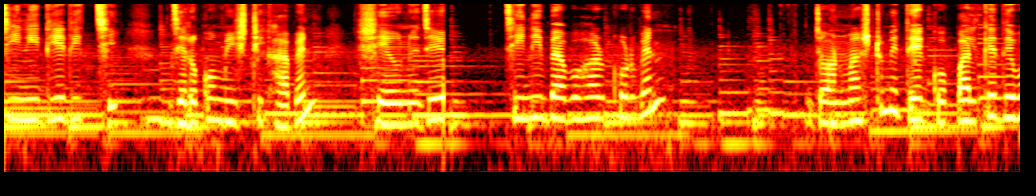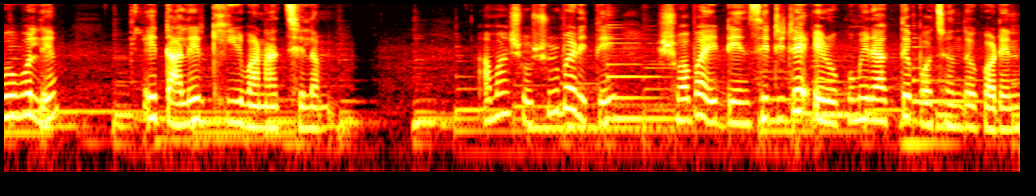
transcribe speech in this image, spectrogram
চিনি দিয়ে দিচ্ছি, যেরকম মিষ্টি খাবেন সে অনুযায়ী চিনি ব্যবহার করবেন। জন্মাষ্টমীতে গোপালকে দেব বলে এই তালের ক্ষীর বানাচ্ছিলাম। আমার শ্বশুরবাড়িতে সবাই ডেন্সিটিটা এরকমই রাখতে পছন্দ করেন।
